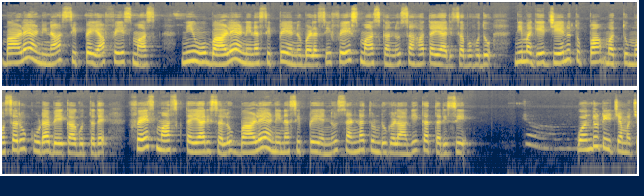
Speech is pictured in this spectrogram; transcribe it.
ಬಾಳೆಹಣ್ಣಿನ ಸಿಪ್ಪೆಯ ಫೇಸ್ ಮಾಸ್ಕ್ ನೀವು ಬಾಳೆಹಣ್ಣಿನ ಸಿಪ್ಪೆಯನ್ನು ಬಳಸಿ ಫೇಸ್ ಮಾಸ್ಕ್ ಅನ್ನು ಸಹ ತಯಾರಿಸಬಹುದು. ನಿಮಗೆ ಜೇನುತುಪ್ಪ ಮತ್ತು ಮೊಸರು ಕೂಡ ಬೇಕಾಗುತ್ತದೆ. ಫೇಸ್ ಮಾಸ್ಕ್ ತಯಾರಿಸಲು ಬಾಳೆಹಣ್ಣಿನ ಸಿಪ್ಪೆಯನ್ನು ಸಣ್ಣ ತುಂಡುಗಳಾಗಿ ಕತ್ತರಿಸಿ. ಒಂದು ಟೀ ಚಮಚ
